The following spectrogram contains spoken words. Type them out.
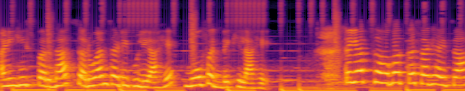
आणि ही स्पर्धा सर्वांसाठी खुली आहे मोफत देखील आहे. तर यात सहभाग कसा घ्यायचा?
